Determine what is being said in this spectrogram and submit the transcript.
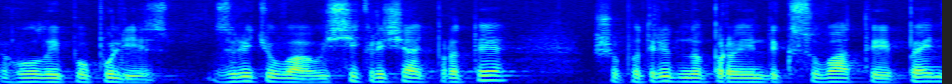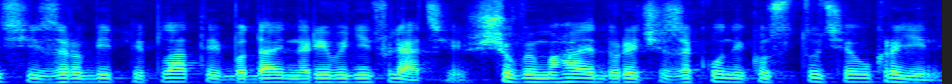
голий популізм. Зверніть увагу, всі кричать про те, що потрібно проіндексувати пенсії, заробітні плати бодай на рівень інфляції, що вимагає, до речі, закон і Конституція України.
